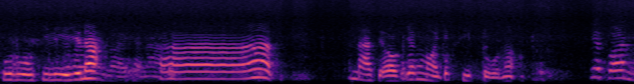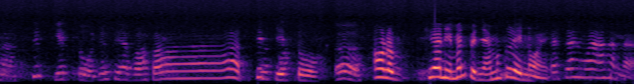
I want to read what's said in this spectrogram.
คูรูคิรีอยู่นะ นาดสิออกจังหน่อยจักสิบตัวเนาะเทียบก้อนน่ะสิบเจ็ดตัวจะเสียบ่พาดสิบเจ็ดตัวเออเอาละเที่ยนี้มันเป็นหยังมันก็เลยหน่อยกระจังว่าหั่นน่ะ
